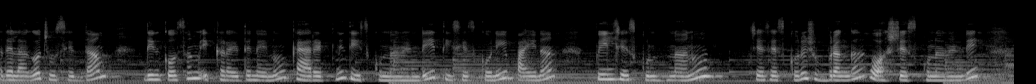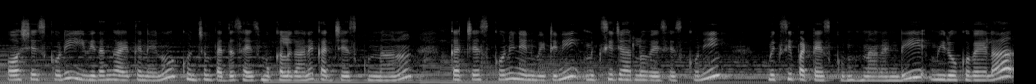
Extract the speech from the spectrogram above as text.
అది ఎలాగో చూసేద్దాం. దీనికోసం ఇక్కడైతే నేను క్యారెట్ని తీసుకున్నానండి. తీసేసుకొని పైన పీల్ చేసుకుంటున్నాను. చేసేసుకొని శుభ్రంగా వాష్ చేసుకున్నానండి. వాష్ చేసుకొని ఈ విధంగా అయితే నేను కొంచెం పెద్ద సైజు ముక్కలుగానే కట్ చేసుకున్నాను. కట్ చేసుకొని నేను వీటిని మిక్సీ జార్లో వేసేసుకొని మిక్సీ పట్టేసుకుంటున్నానండి. మీరు ఒకవేళ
